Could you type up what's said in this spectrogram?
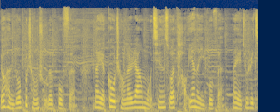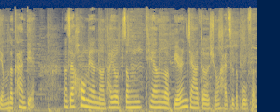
有很多不成熟的部分，那也构成了让母亲所讨厌的一部分，那也就是节目的看点。那在后面呢，他又增添了别人家的熊孩子的部分，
